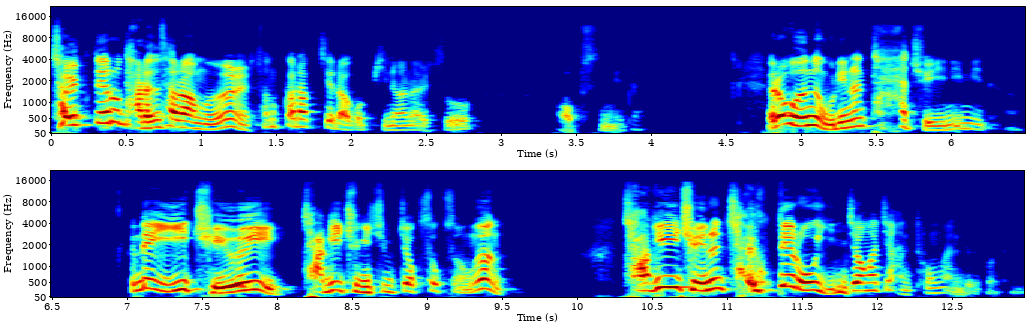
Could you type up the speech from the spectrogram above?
절대로 다른 사람을 손가락질하고 비난할 수 없습니다. 여러분, 우리는 다 죄인입니다. 근데 이 죄의 자기 중심적 속성은 자기의 죄는 절대로 인정하지 않도록 만들거든요.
